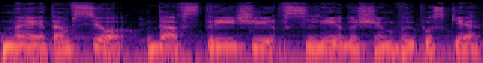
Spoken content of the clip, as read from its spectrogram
На этом все. До встречи в следующем выпуске.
